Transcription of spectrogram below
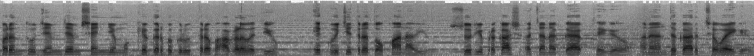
પરંતુ જેમ જેમ સૈન્ય મુખ્ય ગર્ભગૃહ તરફ આગળ વધ્યું, એક વિચિત્ર તોફાન આવ્યું. સૂર્યપ્રકાશ અચાનક ગાયબ થઈ ગયો અને અંધકાર છવાઈ ગયો.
